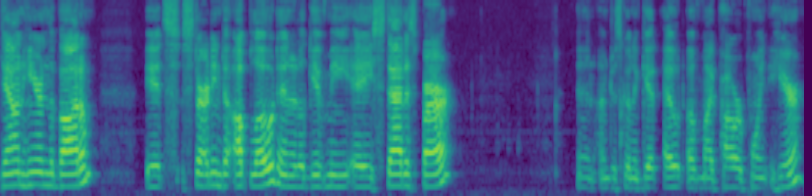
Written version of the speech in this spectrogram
Down here in the bottom it's starting to upload and it'll give me a status bar. And I'm just going to get out of my PowerPoint here.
